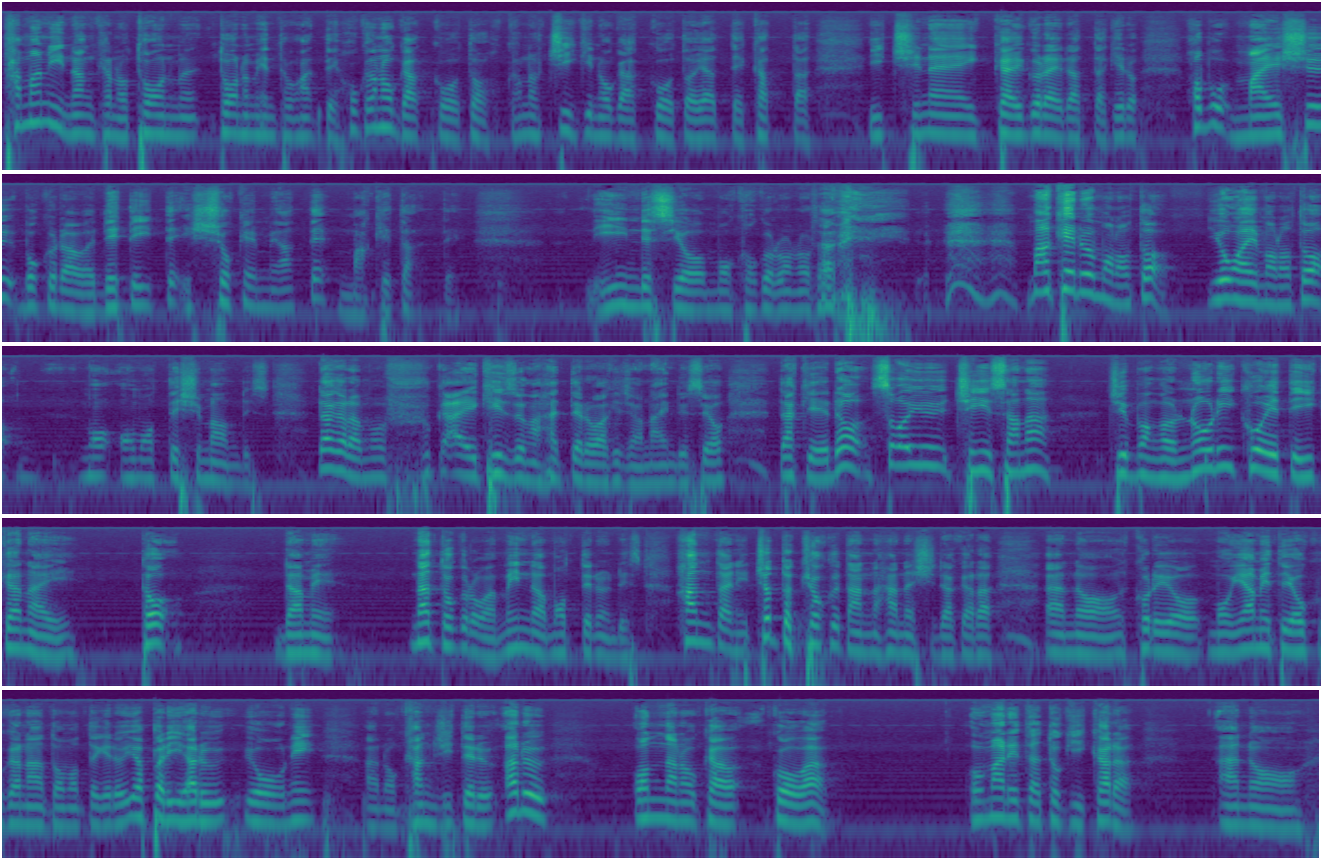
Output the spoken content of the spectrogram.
たまに何かのトーナメントがあって他の学校と他の地域の学校とやって勝った。1年1回ぐらいだったけどほぼ毎週僕らは出ていって一生懸命やって負けたって。いいんですよ。もう心のために。負けるものと弱いものとも思ってしまうんです。だからもう深い傷が入ってるわけじゃないんですよ。だけどそういう小さな自分が乗り越えていかないとダメなところはみんな持ってるんです。反対にちょっと極端な話だからあのこれをもうやめておくかなと思ったけどやっぱりやるようにあの感じてる。ある女の子は生まれた時からあの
